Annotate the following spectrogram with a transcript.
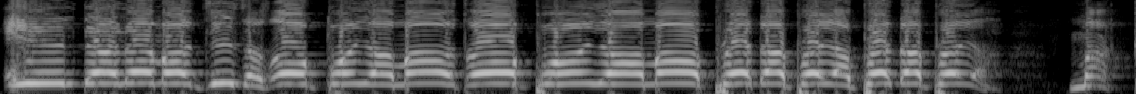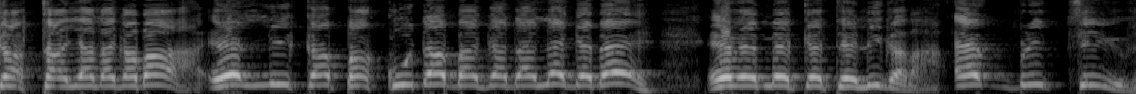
In the name of Jesus, open your mouth, open your mouth, pray that prayer, pray that prayer. Makata yadagaba, elika pakuda bagada legebe, eremekete ligaba. Every thief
